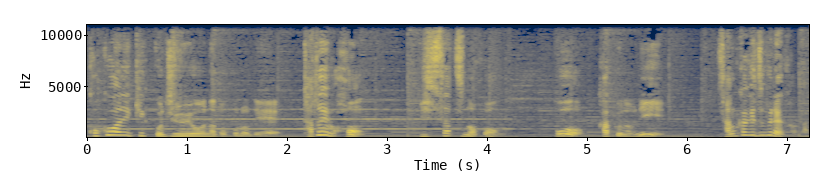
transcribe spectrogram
ここはね、結構重要なところで、例えば本。一冊の本を書くのに3ヶ月ぐらいかかっ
